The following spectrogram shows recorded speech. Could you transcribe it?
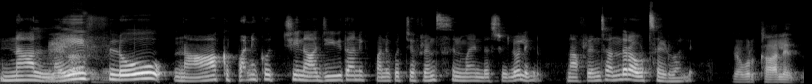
నా లైఫ్లో నాకు పనికొచ్చి నా జీవితానికి పనికొచ్చే ఫ్రెండ్స్ సినిమా ఇండస్ట్రీలో లేరు. నా ఫ్రెండ్స్ అందరూ అవుట్ సైడ్ వాళ్ళే. ఎవరు కాలేదు.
